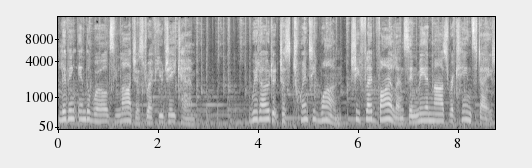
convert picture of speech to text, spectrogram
living in the world's largest refugee camp. Widowed at just 21, she fled violence in Myanmar's Rakhine state,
